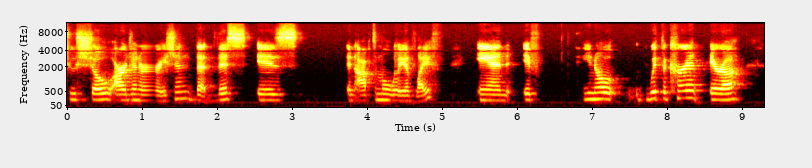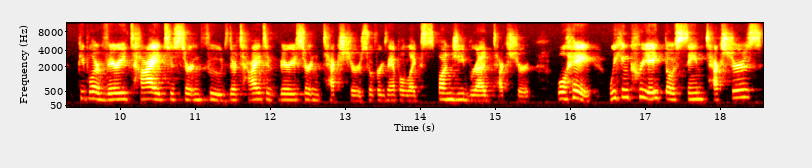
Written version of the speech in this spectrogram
to show our generation that this is an optimal way of life. And if, you know, with the current era, people are very tied to certain foods, they're tied to very certain textures. So, for example, like spongy bread texture. Well, hey, we can create those same textures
